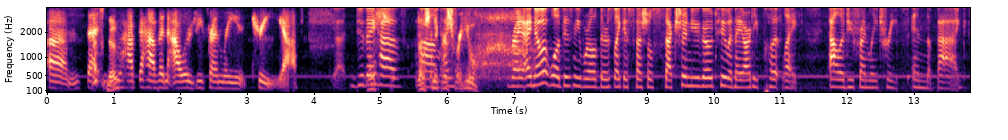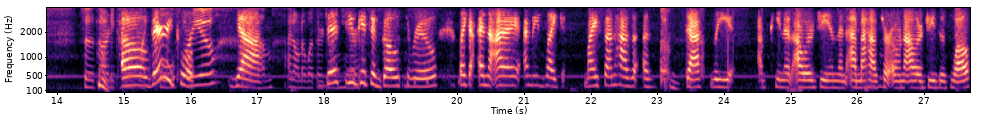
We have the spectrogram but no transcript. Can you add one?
um, that you have to have an allergy friendly treat. Yeah. Yeah. Do they No have no um, Snickers I- for you. Right. I know at Walt Disney World there's like a special section you go to and they already put like allergy friendly treats in the bag. So it's hmm. already kind Oh, of like very full for cool. you. Yeah. Um, I don't know what they're this doing here. you get to go through like and i i mean like my son has a deathly a peanut allergy and then emma has mm-hmm. her own allergies as well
